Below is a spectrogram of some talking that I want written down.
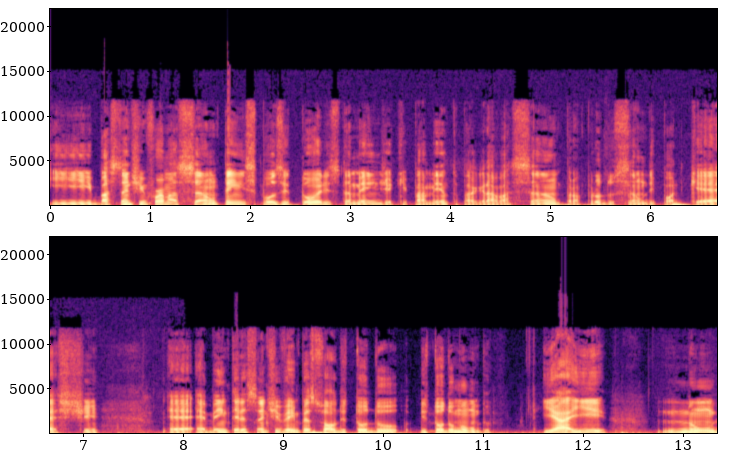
e bastante informação. Tem expositores também de equipamento para gravação, para produção de podcast. É, é, bem interessante. E vem pessoal de todo, de todo mundo. E aí, num.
